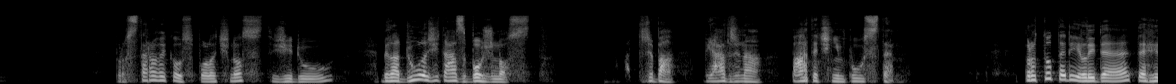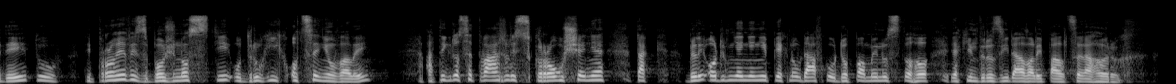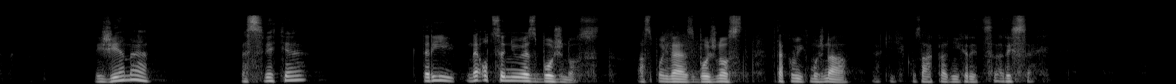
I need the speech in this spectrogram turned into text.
Pro starověkou společnost židů byla důležitá zbožnost. A třeba vyjádřená pátečním půstem. Proto tedy lidé tehdy tu, ty projevy zbožnosti u druhých oceňovali a ty, kdo se tvářili skroušeně, tak byli odměněni pěknou dávkou dopaminu z toho, jak jim druzí dávali palce nahoru. My žijeme ve světě, který neocenuje zbožnost. Aspoň ne zbožnost v takových možná nějakých jako základních rysech.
